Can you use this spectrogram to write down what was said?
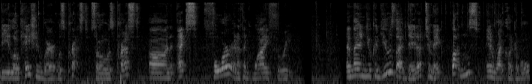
the location where it was pressed. So it was pressed on X4 and I think Y3. And then you could use that data to make buttons and right-clickable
